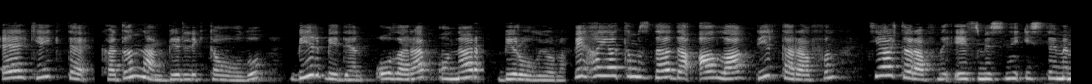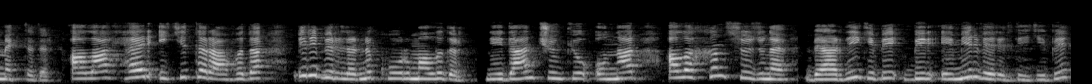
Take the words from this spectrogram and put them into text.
erkek de kadınla birlikte olup bir beden olarak onlar bir oluyorlar. Ve hayatımızda da Allah bir tarafın diğer tarafını ezmesini istememektedir. Allah her iki tarafı da birbirlerini korumalıdır. Neden? Çünkü onlar Allah'ın sözüne verdiği gibi bir emir verildiği gibi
